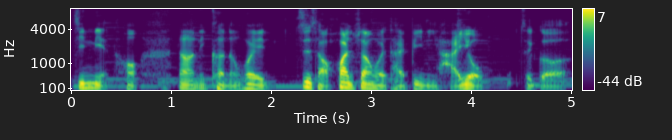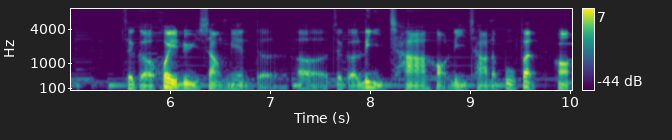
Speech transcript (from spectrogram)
今年哈。那你可能会至少换算回台币，你还有这个这个汇率上面的呃这个利差哈，利差的部分哈。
